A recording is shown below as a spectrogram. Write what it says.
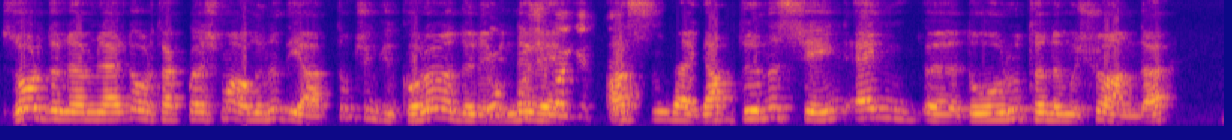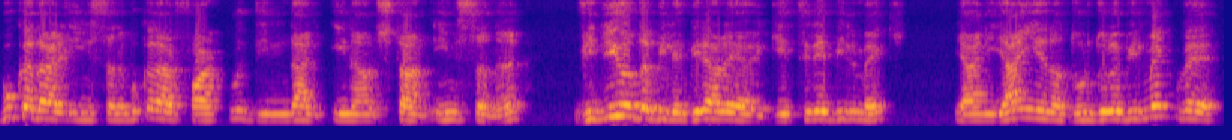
zor dönemlerde ortaklaşma alını diye attım. Çünkü korona döneminde ve gitti. aslında yaptığınız şeyin en e, doğru tanımı şu anda bu kadar insanı, bu kadar farklı dinden, inançtan insanı videoda bile bir araya getirebilmek, yani yan yana durdurabilmek ve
